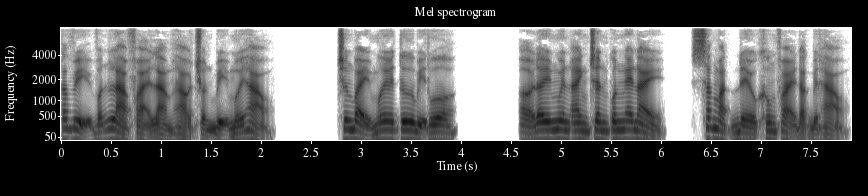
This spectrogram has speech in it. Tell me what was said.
các vị vẫn là phải làm hảo chuẩn bị mới hảo. Chương 74 bị thua. Ở đây Nguyên Anh chân quân nghe này, sắc mặt đều không phải đặc biệt hảo.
